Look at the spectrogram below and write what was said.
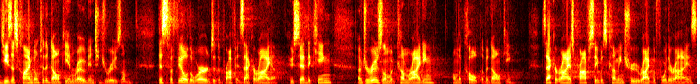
Jesus climbed onto the donkey and rode into Jerusalem. This fulfilled the words of the prophet Zechariah, who said the king of Jerusalem would come riding on the colt of a donkey. Zechariah's prophecy was coming true right before their eyes,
